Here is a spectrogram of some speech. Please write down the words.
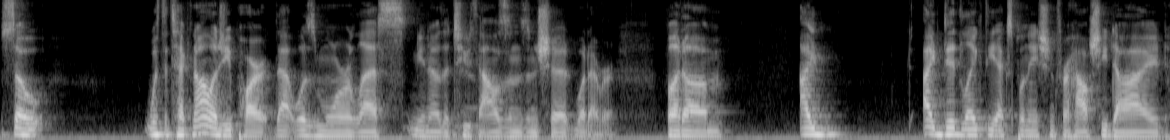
So with the technology part, that was more or less you know the 2000s and shit, whatever. But um, I I did like the explanation for how she died.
